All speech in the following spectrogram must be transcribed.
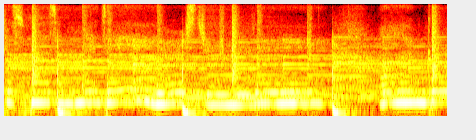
just wasting my dear yesterday. I'm good.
